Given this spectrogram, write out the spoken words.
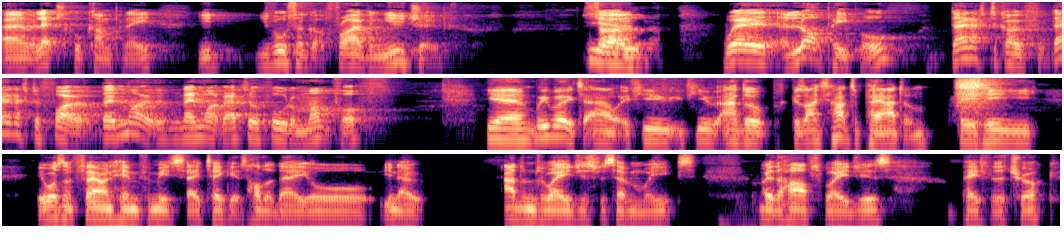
um, electrical company, you you've also got thriving YouTube. So where a lot of people they'd have to go for, they'd have to fight they might they might be able to afford a month off. Yeah, we worked it out. If you if you add up, because I had to pay Adam, he, he it wasn't fair on him for me to say take it as holiday or you know Adam's wages for seven weeks, where the half's wages, pay for the truck,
